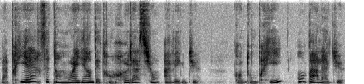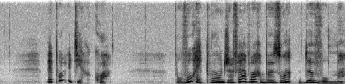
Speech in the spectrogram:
La prière, c'est un moyen d'être en relation avec Dieu. Quand on prie, on parle à Dieu. Mais pour lui dire quoi? Pour vous répondre, je vais avoir besoin de vos mains.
